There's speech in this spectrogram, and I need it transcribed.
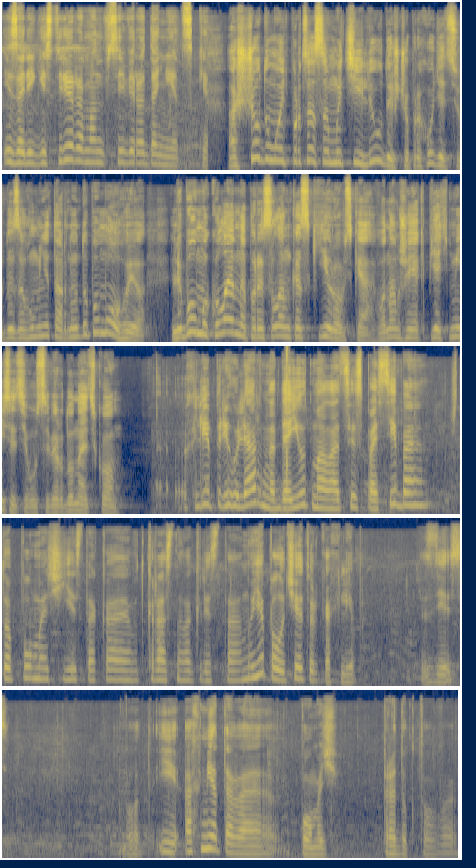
и зарегистрирован в Северодонецке. А що думають про це саме ті люди, що приходять сюди за гуманітарною допомогою? Любов Миколаївна переселенка з Кіровська. Вона вже як п'ять місяців у Сєвєродонецьку. Хлеб регулярно дают, молодцы, спасибо, что помощь есть такая вот Красного Креста. Но я получаю только хлеб здесь. Вот. И Ахметова помощь продуктовую.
